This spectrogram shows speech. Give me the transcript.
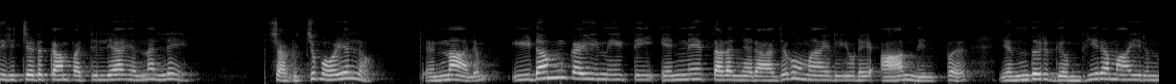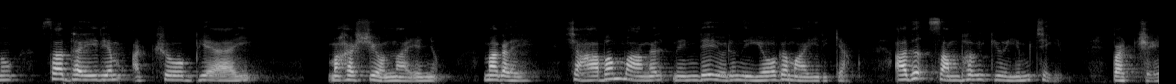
തിരിച്ചെടുക്കാൻ പറ്റില്ല എന്നല്ലേ? ശപിച്ചു പോയല്ലോ. എന്നാലും ഇടം കൈ നീട്ടി എന്നെ തടഞ്ഞ രാജകുമാരിയുടെ ആ നിൽപ്പ് എന്തൊരു ഗംഭീരമായിരുന്നു. സധൈര്യം അക്ഷോഭ്യായി. മഹർഷി ഒന്നയഞ്ഞു. മകളെ ശാപം വാങ്ങൽ നിന്റെ ഒരു നിയോഗമായിരിക്കാം. അത് സംഭവിക്കുകയും ചെയ്യും. പക്ഷേ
